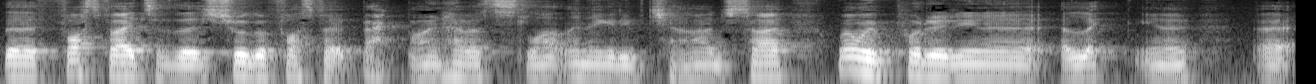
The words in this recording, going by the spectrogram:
the phosphates of the sugar phosphate backbone have a slightly negative charge. So when we put it in a, you know, a,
